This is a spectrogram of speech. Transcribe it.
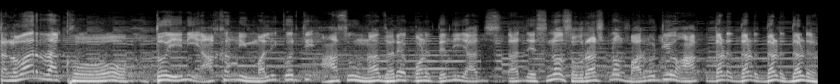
તલવાર રાખો. તો એની આંખની માલિકોરથી આંસુ ના ધરે, પણ દેદી આ દેશનો સૌરાષ્ટ્રનો બારવટીઓ આંખ દડ દડ દડ દડ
